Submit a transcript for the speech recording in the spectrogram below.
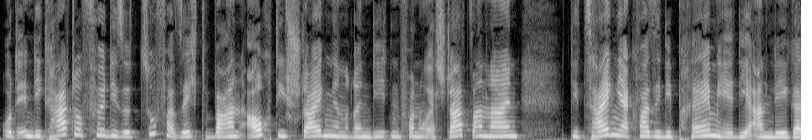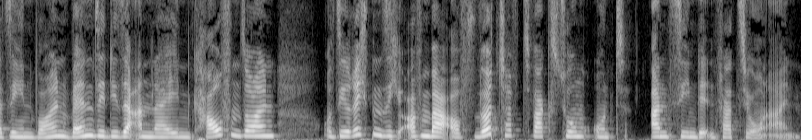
und Indikator für diese Zuversicht waren auch die steigenden Renditen von US-Staatsanleihen. Die zeigen ja quasi die Prämie, die Anleger sehen wollen, wenn sie diese Anleihen kaufen sollen und sie richten sich offenbar auf Wirtschaftswachstum und anziehende Inflation ein.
